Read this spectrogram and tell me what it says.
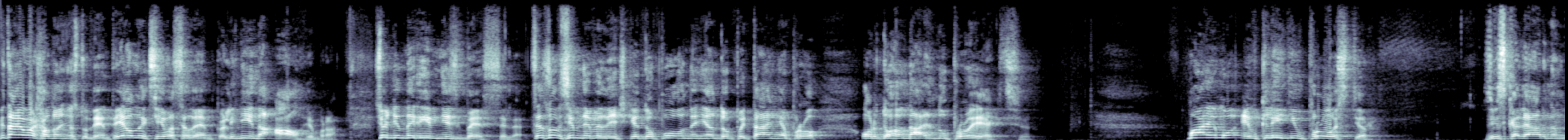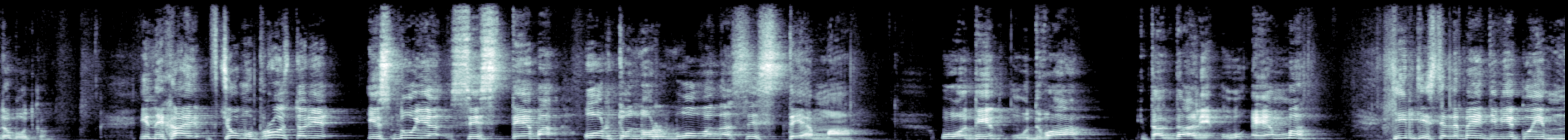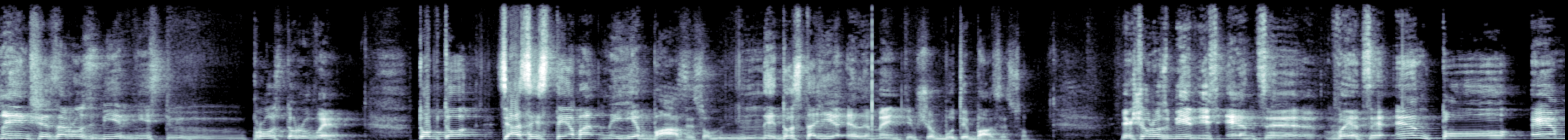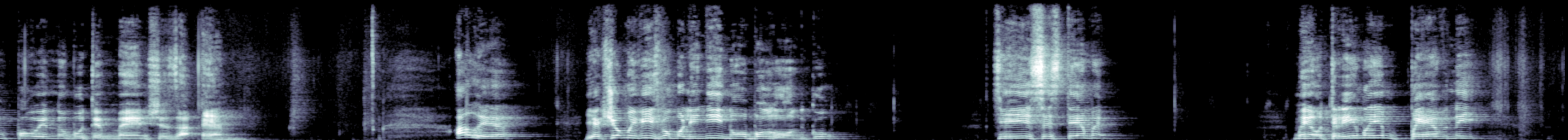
Вітаю вас, шановні студенти! Я Олексій Василенко, лінійна алгебра. Сьогодні нерівність Бесселя. Це зовсім невеличке доповнення до питання про ортогональну проекцію. Маємо евклідів простір зі скалярним добутком. І нехай в цьому просторі існує система, ортонормована система. У1, У2 і так далі УМ, кількість елементів якої менше за розмірність е, простору В. Тобто ця система не є базисом, не достає елементів, щоб бути базисом. Якщо розмірність n це V це n, то m повинно бути менше за n. Але якщо ми візьмемо лінійну оболонку цієї системи, ми отримаємо певний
